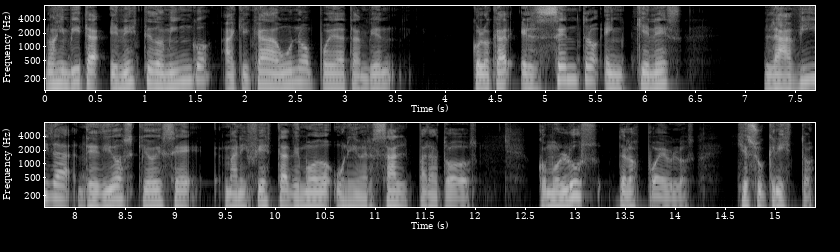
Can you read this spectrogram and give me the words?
nos invita en este domingo a que cada uno pueda también colocar el centro en quien es la vida de Dios que hoy se manifiesta de modo universal para todos, como luz de los pueblos, Jesucristo,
